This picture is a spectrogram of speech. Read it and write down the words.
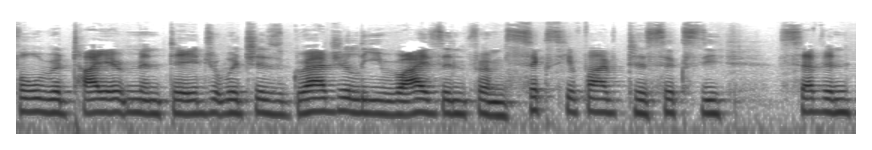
full retirement age, which is gradually rising from 65 to 67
